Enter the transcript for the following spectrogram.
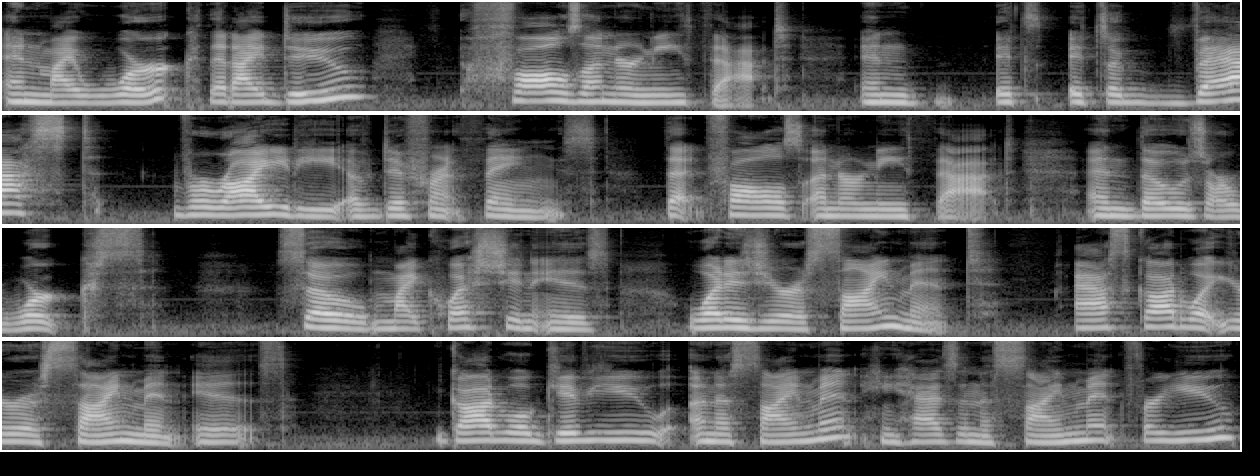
and my work that I do falls underneath that. And it's it's a vast variety of different things that falls underneath that and those are works. So my question is what is your assignment? Ask God what your assignment is. God will give you an assignment. He has an assignment for you.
